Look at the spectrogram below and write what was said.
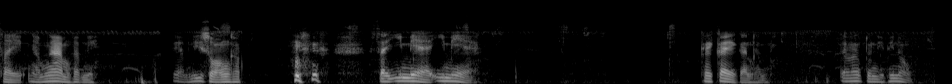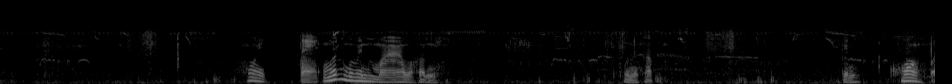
ใส่งามๆครับนี่ แต้มที่สองครับ ใส่อีแม่อีแม่ใกล้ๆกันครับ แต่ว่าตัวนี้พี่น้องห้อยแตกหมดมันเป็นมาบ่ครับนี่คุณนะครับ เป็นคล้องไป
